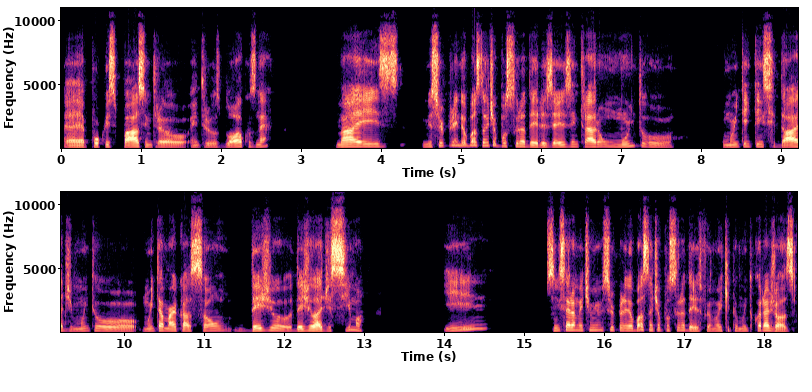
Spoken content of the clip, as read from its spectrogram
é, pouco espaço entre, entre os blocos, né? Mas me surpreendeu bastante a postura deles. Eles entraram muito com muita intensidade, muito, muita marcação desde, desde lá de cima. E, sinceramente, me surpreendeu bastante a postura deles. Foi uma equipe muito corajosa.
